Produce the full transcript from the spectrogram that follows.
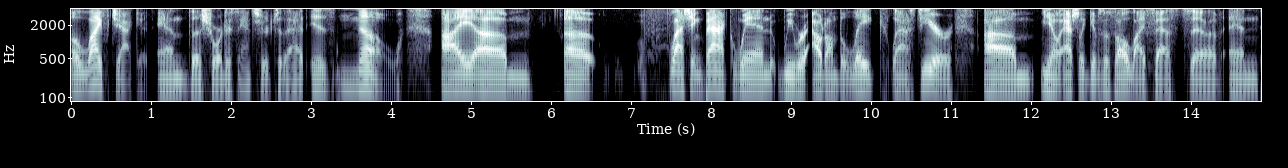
a life jacket? And the shortest answer to that is no. I um uh flashing back when we were out on the lake last year, um, you know, Ashley gives us all life vests, uh, and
